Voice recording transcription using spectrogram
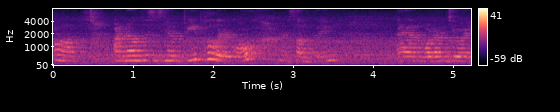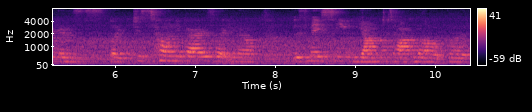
um, I know this is going to be political or something. And what I'm doing is like just telling you guys that you know this may seem young to talk about but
